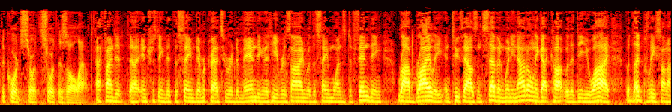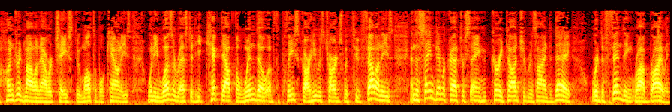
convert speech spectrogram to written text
the courts sort, sort this all out? I find it uh, interesting that the same Democrats who are demanding that he resign were the same ones defending Rob Briley in 2007 when he not only got caught with a DUI, but led police on a 100 mile an hour chase through multiple counties. When he was arrested, he kicked out the window of the police car. He was charged with two felonies. And the same Democrats are saying Curry Todd should resign today. We're defending Rob Briley.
